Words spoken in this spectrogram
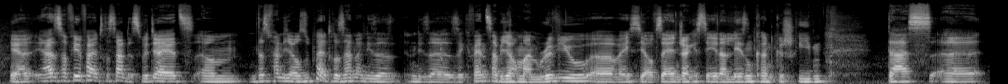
Ja, ja, ist auf jeden Fall interessant. Es wird ja jetzt, ähm, das fand ich auch super interessant an dieser, in dieser Sequenz, habe ich auch in meinem Review, äh, welches ihr auf serienjunkies.de dann lesen könnt, geschrieben, dass, äh,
